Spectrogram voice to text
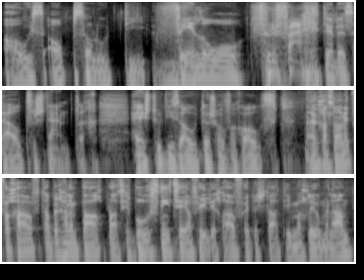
als absolute Velo-Verfechterin selbstverständlich. Hast du dein Auto schon verkauft? Nein, ich habe es noch nicht verkauft, aber ich habe einen Parkplatz. Ich brauche es nicht sehr viel. Ich laufe in der Stadt immer ein bisschen umeinander.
